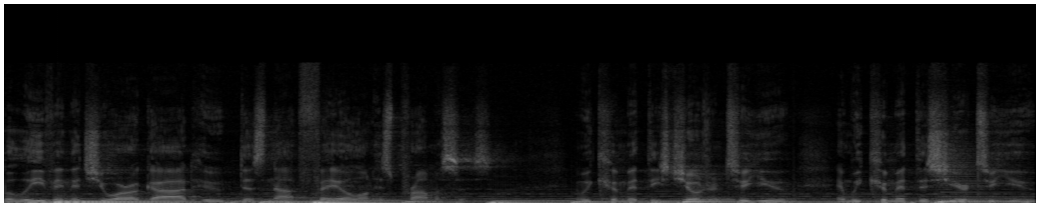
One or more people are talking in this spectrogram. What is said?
believing that you are a God who does not fail on his promises. And we commit these children to you and we commit this year to you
